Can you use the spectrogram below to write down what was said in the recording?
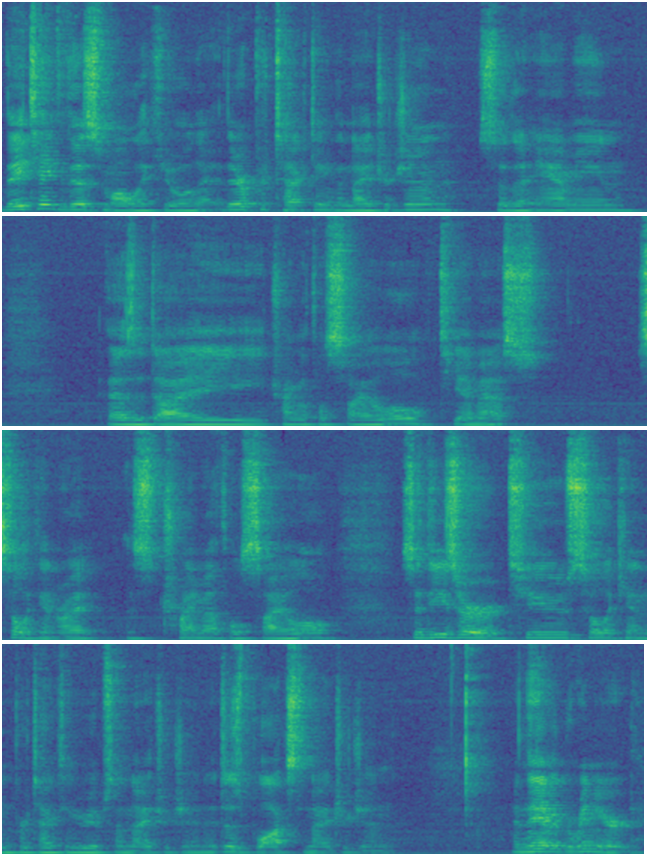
they take this molecule. They're protecting the nitrogen. So the amine as a ditrimethylsilyl TMS silicon, right? It's trimethylsilyl. So these are two silicon protecting groups on nitrogen. It just blocks the nitrogen. And they have a Grignard.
